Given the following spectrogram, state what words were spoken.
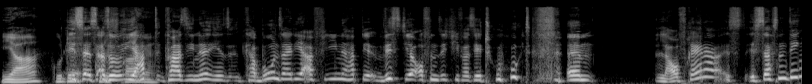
Ja, gute, Ist es, also Frage. ihr habt quasi, ne, ihr, Carbon seid ihr affin, habt ihr, wisst ihr offensichtlich, was ihr tut. Ähm, Laufräder, ist, ist das ein Ding,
